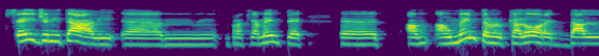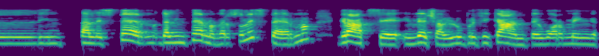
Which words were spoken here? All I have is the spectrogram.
Se i genitali ehm, praticamente eh, aumentano il calore dall'esterno, dall'interno verso l'esterno, grazie invece al lubrificante warming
